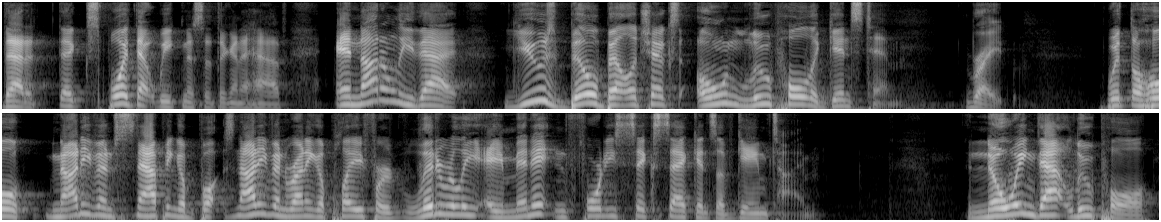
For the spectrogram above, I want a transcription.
that exploit that weakness that they're going to have, and not only that, use Bill Belichick's own loophole against him right. with the whole not even snapping a not even running a play for literally a minute and 46 seconds of game time. Knowing that loophole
